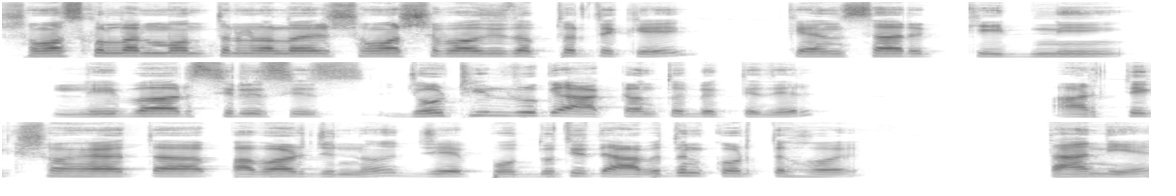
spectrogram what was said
সমাজ কল্যাণ মন্ত্রণালয়ের সমাজসেবা অধিদপ্তর থেকে ক্যান্সার, কিডনি, লিভার সিরোসিস জটিল রোগে আক্রান্ত ব্যক্তিদের আর্থিক সহায়তা পাওয়ার জন্য যে পদ্ধতিতে আবেদন করতে হয় তা নিয়ে।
